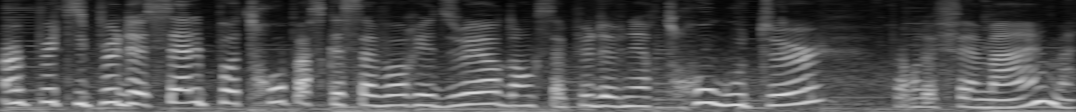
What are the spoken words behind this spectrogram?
un petit peu de sel, pas trop parce que ça va réduire, donc ça peut devenir trop goûteux par le fait même.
